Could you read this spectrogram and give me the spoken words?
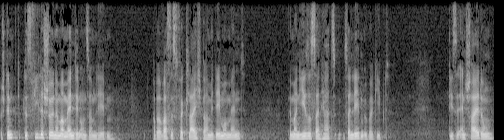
Bestimmt gibt es viele schöne Momente in unserem Leben. Aber was ist vergleichbar mit dem Moment, wenn man Jesus sein Herz, sein Leben übergibt. Diese Entscheidung,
